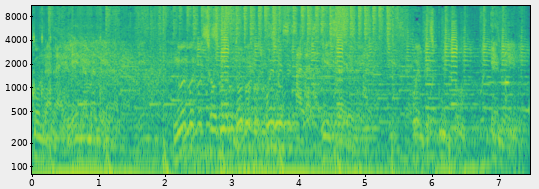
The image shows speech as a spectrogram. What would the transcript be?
Con Ana Elena Malé. Nuevo episodio todos los jueves a las 10 de la noche. Puentes.m.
